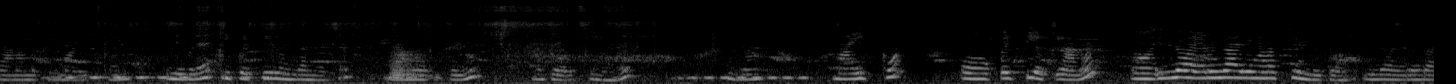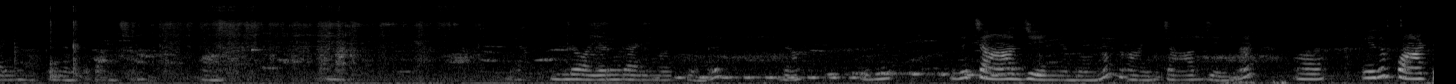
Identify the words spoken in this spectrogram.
കാണാൻ പറ്റും മൈക്കും പിന്നെ ഇവിടെ ഈ പെട്ടിയിൽ എന്താണെന്ന് വെച്ചാൽ നോക്കിക്കഴിഞ്ഞു ഞാൻ തുറക്കുന്നുണ്ട്. മൈക്കും പെട്ടിയൊക്കെയാണ്. ഇതിന്റെ വയറും കാര്യങ്ങളൊക്കെ ഉണ്ട് കേട്ടോ. ഇതിന്റെ വയറും കാര്യങ്ങളൊക്കെ നേരത്തെ കാണിച്ചു ഇതിന്റെ വയറും കാര്യങ്ങളൊക്കെ ഉണ്ട്. ഇതാ ഇത് ചാർജ് ചെയ്യുന്നതെന്ന് ആ ഇത് ചാർജ് ചെയ്യുന്ന. ഇത് പാട്ട്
